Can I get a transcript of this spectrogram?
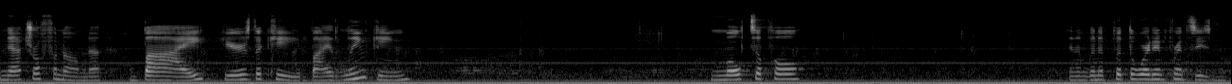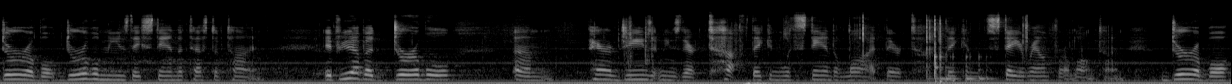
natural phenomena, by, here's the key, by linking multiple, and I'm going to put the word in parentheses, durable. Durable means they stand the test of time. If you have a durable um, pair of jeans, it means they're tough. They can withstand a lot. They're tough. They can stay around for a long time. Durable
